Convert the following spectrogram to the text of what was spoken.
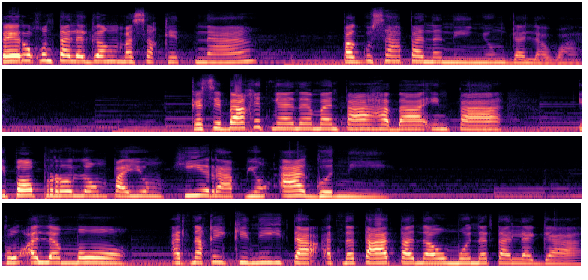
Pero kung talagang masakit na, pag-usapan na ninyong dalawa. Kasi bakit nga naman pahabain pa, ipoprolong pa yung hirap, yung agony. Kung alam mo at nakikinita at natatanaw mo na talaga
